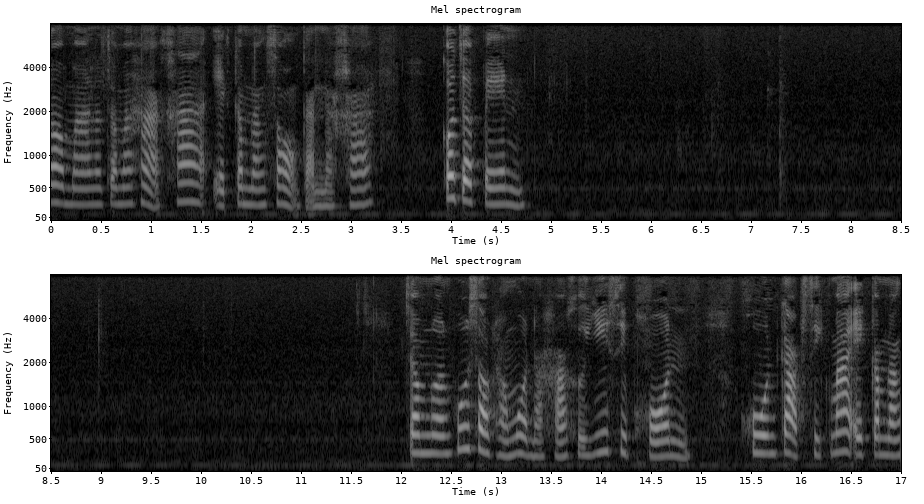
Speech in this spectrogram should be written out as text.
ต่อมาเราจะมาหาค่า s กำลังสองกันนะคะ ก็จะเป็น จำนวนผู้สอบทั้งหมดนะคะคือ 20 คน คูณกับซิกมา x กำลัง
